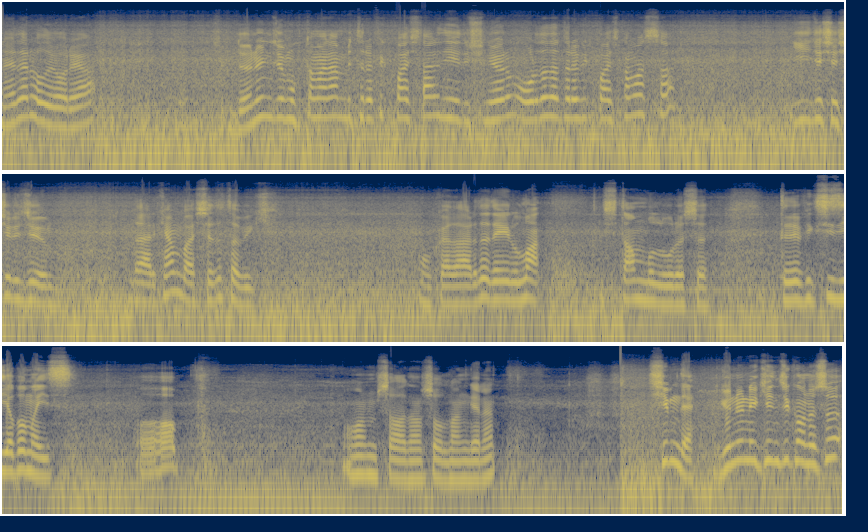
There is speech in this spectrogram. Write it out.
Neler oluyor ya? Şimdi dönünce muhtemelen bir trafik başlar diye düşünüyorum. Orada da trafik başlamazsa iyice şaşıracağım. Derken başladı tabii ki. O kadar da değil ulan. İstanbul burası. Trafiksiz yapamayız. Hop. Var mı sağdan soldan gelen? Şimdi günün ikinci konusu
